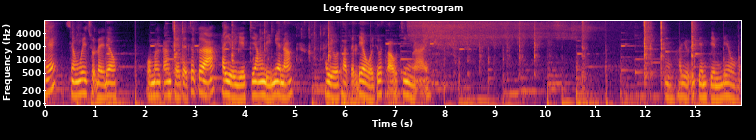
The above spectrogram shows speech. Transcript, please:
哎，香味出来了。我们刚才的这个啊，还有椰浆里面呢，还有它的料，我就倒进来。嗯，还有一点点料。吧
